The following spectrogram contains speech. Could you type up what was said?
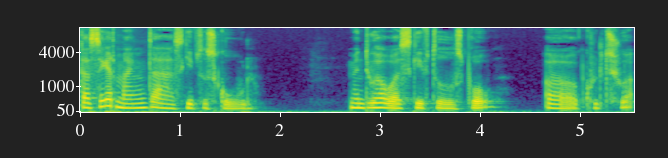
Der er sikkert mange, der har skiftet skole. Men du har jo også skiftet sprog og kultur.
